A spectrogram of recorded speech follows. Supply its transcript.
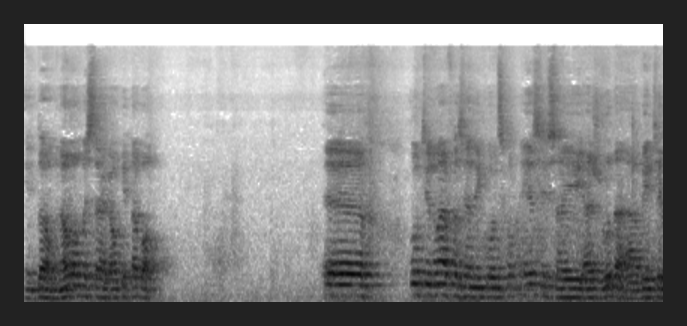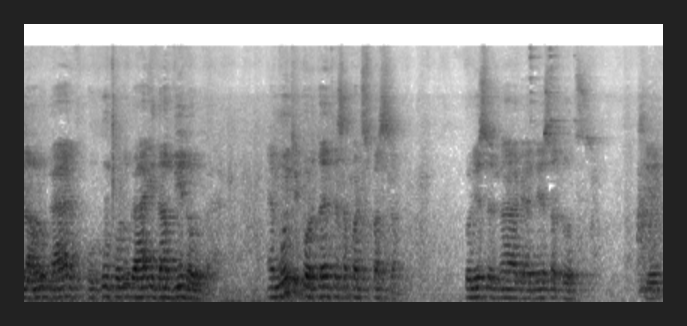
Então não vamos estragar o que está bom é, continuar fazendo encontros como esse, isso aí ajuda a ventilar o lugar, ocupa o lugar e dá vida ao lugar. É muito importante essa participação. Por isso eu já agradeço a todos. E...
